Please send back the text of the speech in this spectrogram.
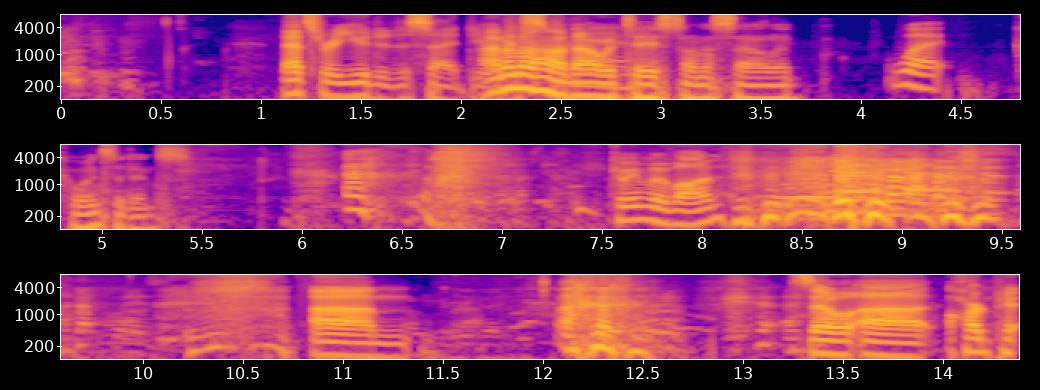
That's for you to decide. Dear I don't know how listener. that would Yeah. taste on a salad. what? Coincidence. Can we move on? yeah, yeah. Um, so uh, hard pi-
